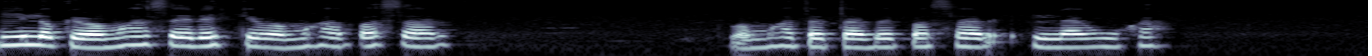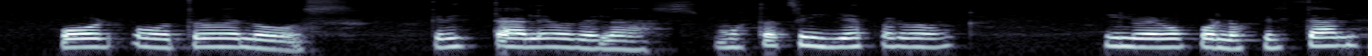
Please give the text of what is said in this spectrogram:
Y lo que vamos a hacer es que vamos a pasar, vamos a tratar de pasar la aguja por otro de los cristales o de las mostacillas, perdón, y luego por los cristales.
